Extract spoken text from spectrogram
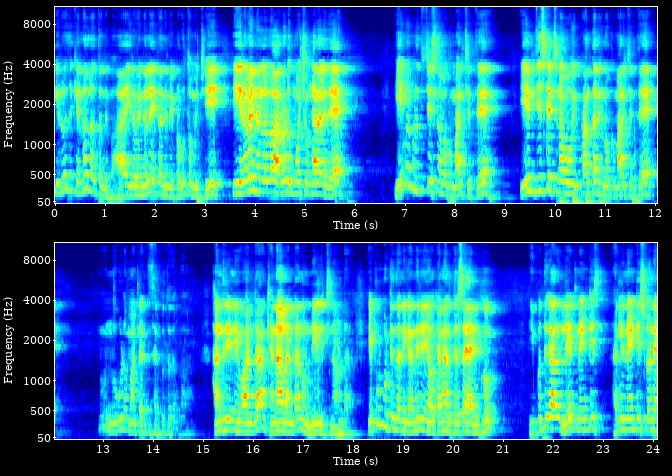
ఈ రోజుకి ఎన్నెళ్ళు అవుతుంది? బా ఇరవై నెలలు అవుతుంది మీ ప్రభుత్వం వచ్చి. ఈ ఇరవై నెలల్లో ఆ రోడ్డు మోసి ఉంగరాలేదే? ఏం అభివృద్ధి చేసినావో ఒక మారి చెప్తే ఏం తీసుకొచ్చినావో ఈ ప్రాంతానికి నువ్వు ఒక మారి చెప్తే నువ్వు నువ్వు కూడా మాట్లాడితే సరిపోతుందబ్బా. హంద్రిని అంట కెనాల్ అంట నువ్వు నీళ్ళు ఇచ్చినావంట ఎప్పుడు పుట్టిందో నీకు హంద్రిని కెనాల్ తెలుసాయా నీకు? ఇప్పుడు కాదు లేట్ నైంటీస్ అర్లీ నైంటీస్లోనే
